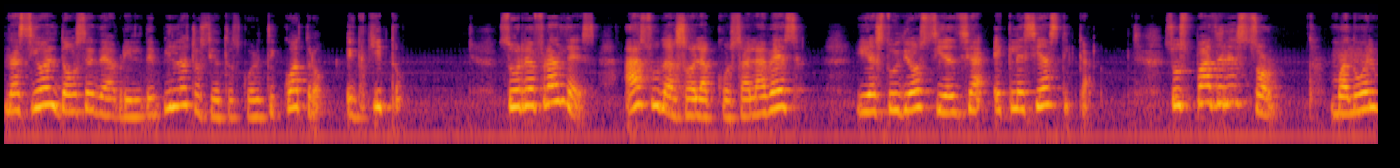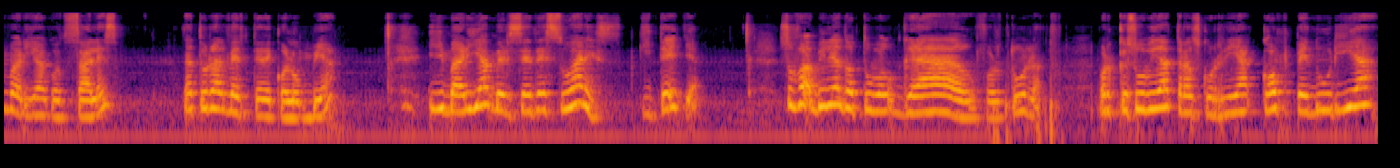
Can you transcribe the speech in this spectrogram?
nació el 12 de abril de 1844 en Quito. Su refrán es: haz una sola cosa a la vez y estudió ciencia eclesiástica. Sus padres son Manuel María González, naturalmente de Colombia, y María Mercedes Suárez, quiteña. Su familia no tuvo gran fortuna, porque su vida transcurría con penuria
